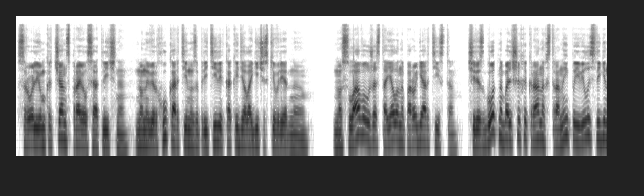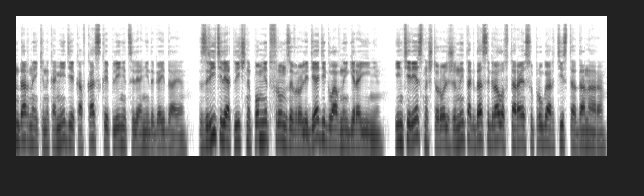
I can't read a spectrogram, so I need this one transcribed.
С ролью Мкрчан справился отлично, но наверху картину запретили как идеологически вредную. Но слава уже стояла на пороге артиста. Через год на больших экранах страны появилась легендарная кинокомедия «Кавказская пленница» Леонида Гайдая. Зрители отлично помнят Фрунзе в роли дяди главной героини. Интересно, что роль жены тогда сыграла вторая супруга артиста Донара.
